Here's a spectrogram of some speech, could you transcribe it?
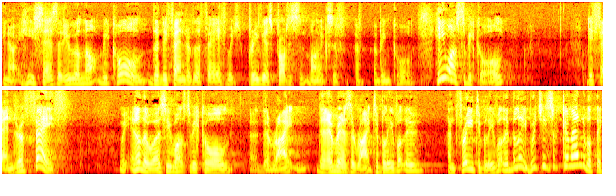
you know, he says that he will not be called the defender of the faith, which previous Protestant monarchs have, have, have been called. He wants to be called defender of faith. In other words, he wants to be called uh, the right, that everybody has the right to believe what they, and free to believe what they believe, which is a commendable thing.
